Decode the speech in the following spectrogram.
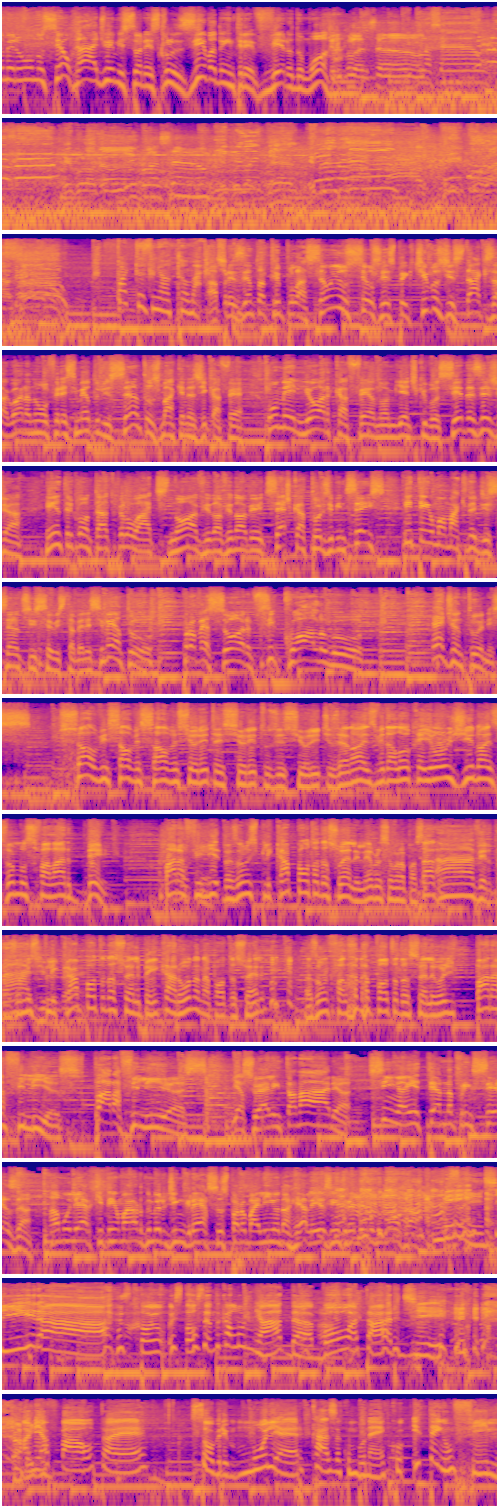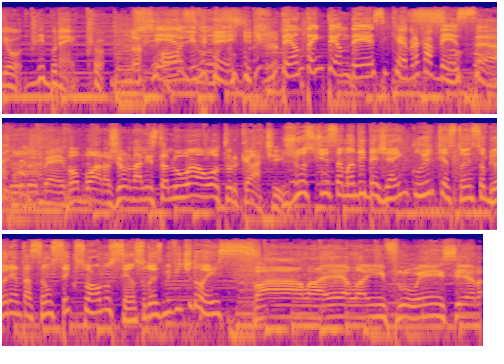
Número 1 um no seu rádio, emissora exclusiva do Entreveiro do Morra. Tripulação. Tripulação. Tripulação. Tripulação. Portas em automático. Apresento a tripulação e os seus respectivos destaques agora no oferecimento de Santos Máquinas de Café. O melhor café no ambiente que você desejar. Entre em contato pelo WhatsApp 999871426 e tem uma máquina de Santos em seu estabelecimento. Professor, psicólogo, Ed Antunes. Salve, salve, salve, senhoritas, senhoritos e senhorites. É nós, Vida Louca, e hoje nós vamos falar de parafilia. Nós vamos explicar a pauta da Sueli, lembra semana passada? Ah, verdade. Nós vamos explicar verdade. a pauta da Sueli. Peguei carona na pauta da Sueli. nós vamos falar da pauta da Sueli hoje, parafilias. Parafilias. E a Suelen tá na área. Sim, a eterna princesa. A mulher que tem o maior número de ingressos para o bailinho da realeza em Treveiro do Morra. Mentira! Estou, estou sendo caluniada. Boa tarde. A minha pauta é sobre mulher casa com boneco e tem um filho de boneco. Olhe bem. Tenta entender esse quebra-cabeça. Tudo bem, vambora. Jornalista Luan ou Turcati? Justiça manda IBGE incluir questões sobre orientação sexual no censo 2022. Fala ela, influencer.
